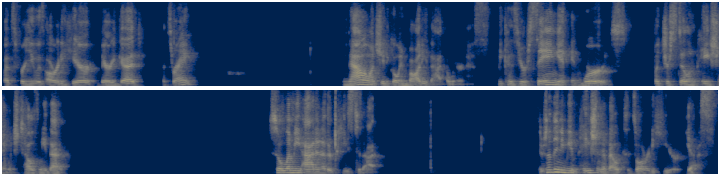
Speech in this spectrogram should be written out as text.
What's for you is already here. Very good. That's right. Now I want you to go embody that awareness because you're saying it in words, but you're still impatient, which tells me that so let me add another piece to that. There's nothing to be impatient about because it's already here. Yes.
